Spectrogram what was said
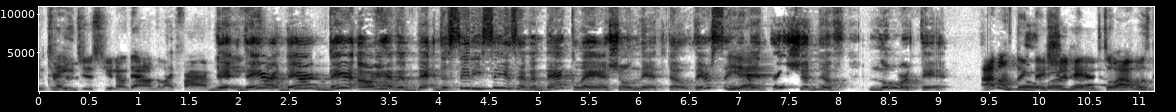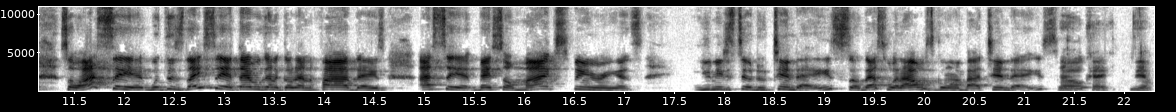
contagious you know down to like five They, they are they're they are having back. The CDC is having backlash on that though. They're saying Yeah. that they shouldn't have lowered that. I don't think So they what- should have. So I was so I said with this they said they were gonna go down to five days. I said based on my experience, you need to still do 10 days. So that's what I was going by 10 days. Oh, okay. Yep.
